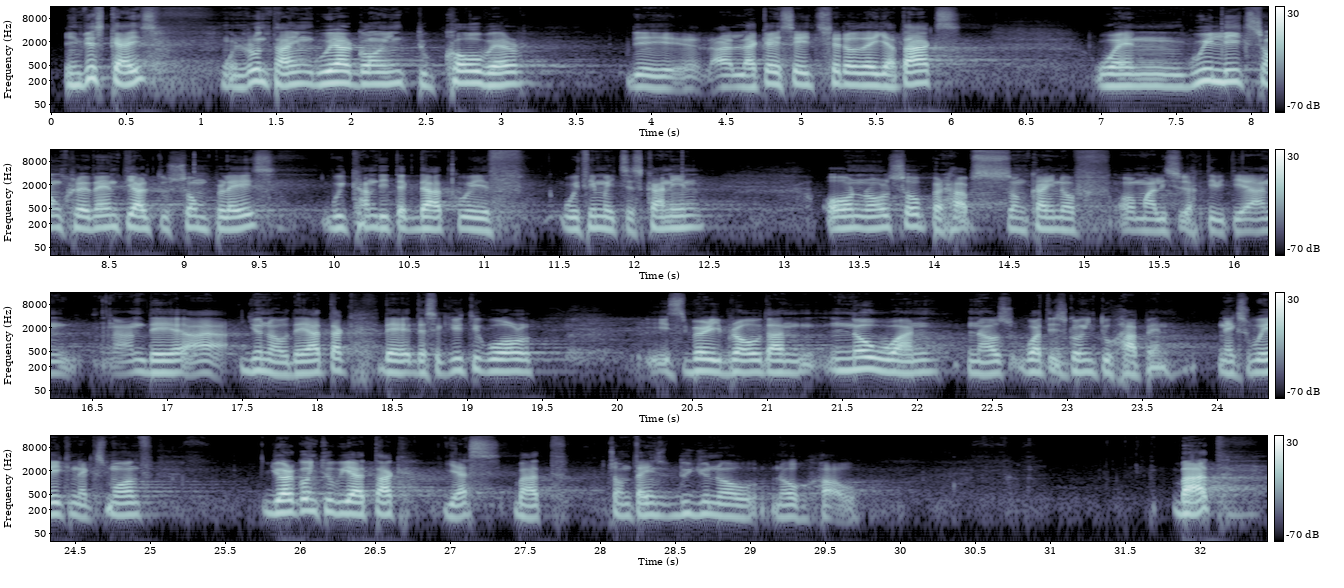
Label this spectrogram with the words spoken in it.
In this case, in runtime, we are going to cover the, like I said, zero-day attacks. When we leak some credential to some place, we can detect that with, with image scanning on also perhaps some kind of, of malicious activity. And, and the, uh, you know, the attack, the, the security wall is very broad, and no one knows what is going to happen next week, next month. You are going to be attacked, yes, but sometimes do you know, know how? But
